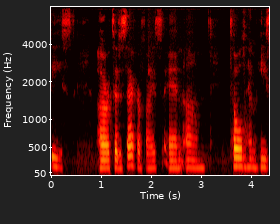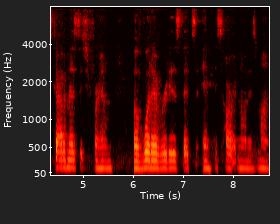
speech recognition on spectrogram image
feast or to the sacrifice and um, told him he's got a message for him of whatever it is that's in his heart and on his mind.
